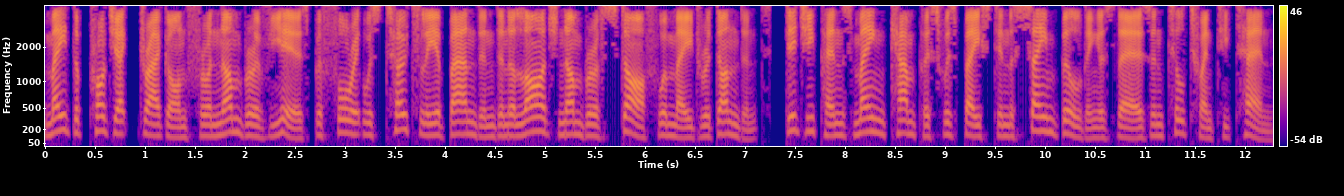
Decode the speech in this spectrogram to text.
made the project drag on for a number of years before it was totally abandoned and a large number of staff were made redundant. DigiPen's main campus was based in the same building as theirs until 2010.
